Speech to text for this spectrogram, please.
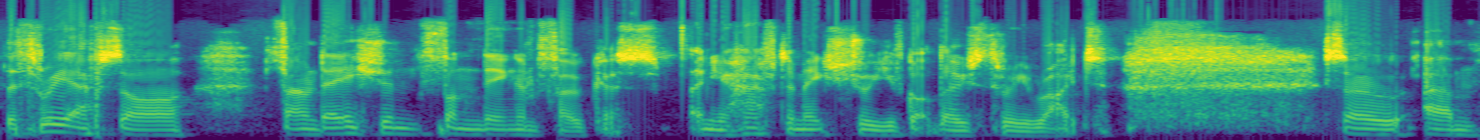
The three F's are foundation, funding, and focus, and you have to make sure you've got those three right. So um,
